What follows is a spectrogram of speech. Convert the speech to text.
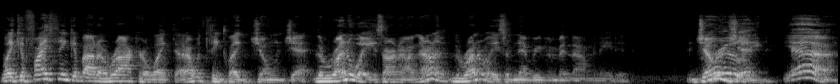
Like if I think about a rocker like that, I would think like Joan Jett. The Runaways aren't on there. The Runaways have never even been nominated. Joan Really? Jett, yeah.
